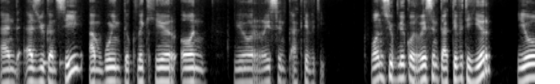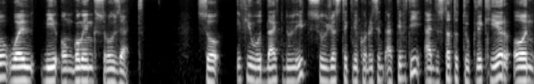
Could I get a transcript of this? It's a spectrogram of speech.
and as you can see i'm going to click here on your recent activity. Once you click on recent activity here you will be ongoing through that. So if you would like to do it so just click on recent activity and start to click here on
